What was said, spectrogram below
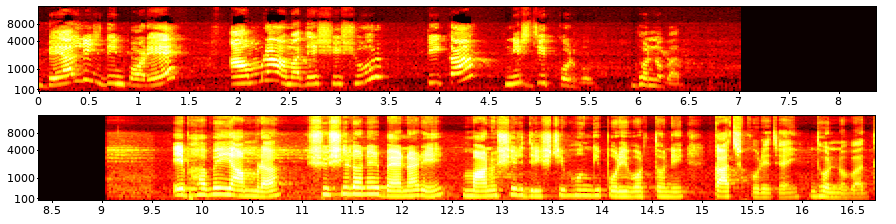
বেয়াল্লিশ দিন পরে আমরা আমাদের শিশুর টিকা নিশ্চিত করব। ধন্যবাদ। এভাবেই আমরা সুশীলনের ব্যানারে মানুষের দৃষ্টিভঙ্গি পরিবর্তনে কাজ করে যাই ধন্যবাদ।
